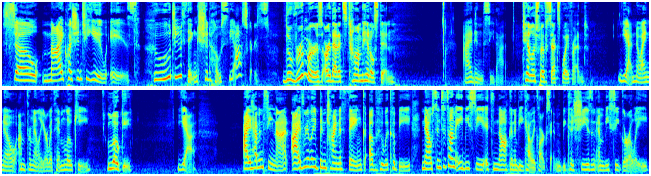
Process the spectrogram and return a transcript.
So, my question to you is who do you think should host the Oscars? The rumors are that it's Tom Hiddleston, I didn't see that. Taylor Swift's ex boyfriend. Yeah, no, I know. I'm familiar with him. Low key. Loki. Yeah. I haven't seen that. I've really been trying to think of who it could be. Now, since it's on ABC, it's not going to be Kelly Clarkson because she is an NBC girly.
